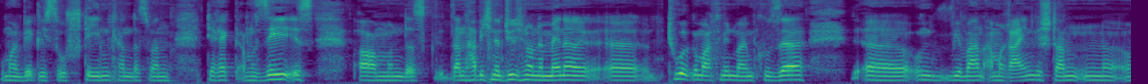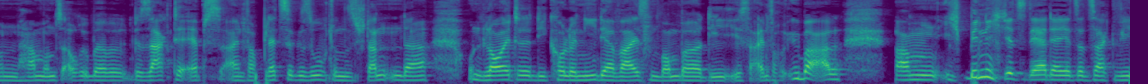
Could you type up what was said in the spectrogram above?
wo man wirklich so stehen kann, dass man direkt am See ist. Ähm, das, dann habe ich natürlich noch eine Männer-Tour äh, gemacht mit meinem Cousin. Äh, und wir waren am Rhein gestanden und haben uns auch über besagte Apps einfach Plätze gesucht und standen da. Und Leute, die Kolonie der weißen Bomber, die ist einfach überall. Ähm, ich bin nicht jetzt der, der jetzt sagt, wie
